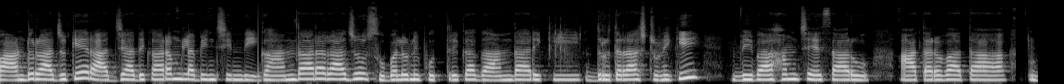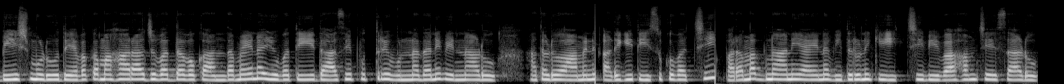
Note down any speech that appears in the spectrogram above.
పాండురాజుకే రాజ్యాధికారం లభించింది. గాంధార రాజు సుబలుని పుత్రిక గాంధారికి ధృతరాష్ట్రునికి వివాహం చేశారు. ఆ తరువాత భీష్ముడు దేవక మహారాజు వద్ద ఒక అందమైన యువతి దాసిపుత్రి ఉన్నదని విన్నాడు. అతడు ఆమెను అడిగి తీసుకువచ్చి పరమజ్ఞాని అయిన విదురునికి ఇచ్చి వివాహం చేశాడు.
